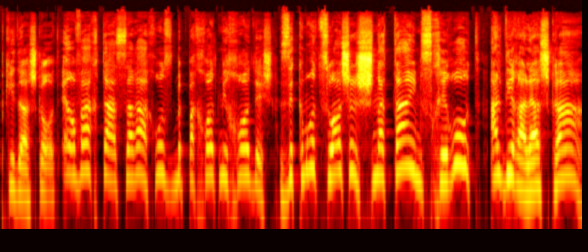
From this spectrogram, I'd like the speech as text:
פקיד ההשקעות. הרווחת עשרה אחוז בפחות מחודש. זה כמו תשואה של שנתיים שכירות על דירה להשקעה.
